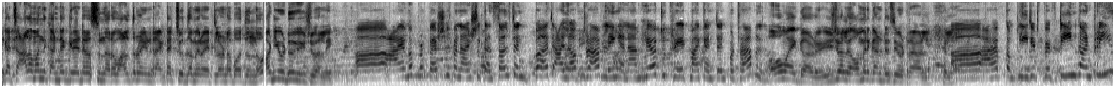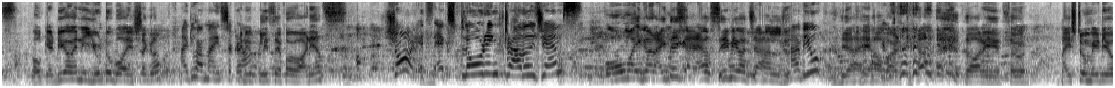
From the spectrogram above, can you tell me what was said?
ఇంకా చాలా మంది కంటెంట్ క్రియేటర్స్ ఉన్నారు వాళ్ళతో ఇంటరాక్ట్ అయ్యి చూద్దాం మీరు ఎట్లా ఉండబోతుందో what you do usually a professional financial consultant, but I love traveling and I'm here to create my content for travel. Oh my god usually how many countries you travel Uh, I have completed 15 countries. Okay do have any YouTube or Instagram I do have my can you. Please say for audience sure, it's exploring travel gems. Oh my god I think I have seen your channel Have you? Yeah yeah but sorry so nice to meet you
